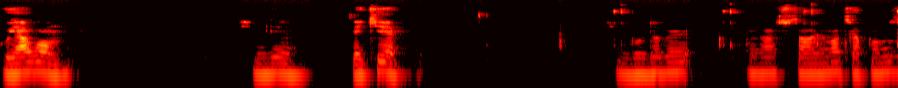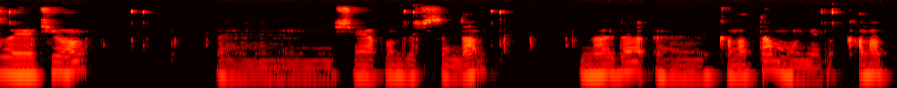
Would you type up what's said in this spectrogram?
Guyagon. Şimdi Zeki. Şimdi burada bir biraz talimat yapmamız gerekiyor. Ee, şey yapmamız açısından. Bunlar da e, kanattan mı oynuyordu? Kanat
